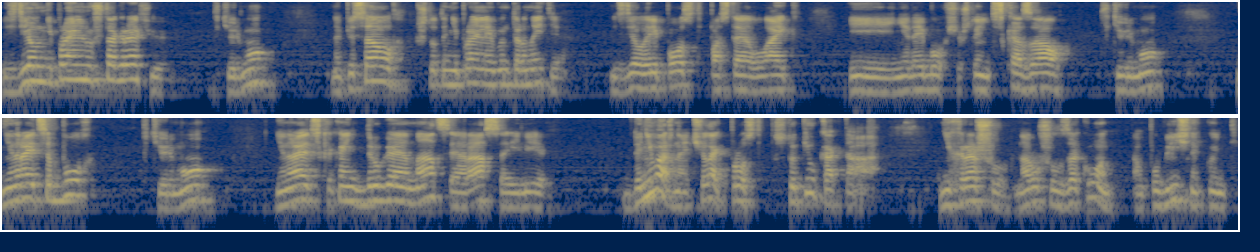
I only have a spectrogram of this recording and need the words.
Сделал неправильную фотографию в тюрьму, написал что-то неправильное в интернете, сделал репост, поставил лайк, и, не дай бог, еще что-нибудь сказал в тюрьму. Не нравится Бог в тюрьму. Не нравится какая-нибудь другая нация, раса или... Да неважно, человек просто поступил как-то нехорошо, нарушил закон, там публично какую-нибудь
